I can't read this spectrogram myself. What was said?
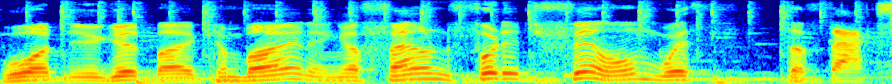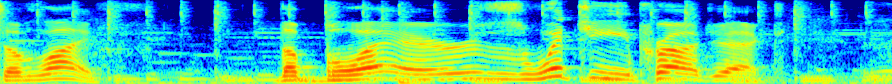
What do you get by combining a found footage film with the facts of life? The Blair's Witchy Project.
